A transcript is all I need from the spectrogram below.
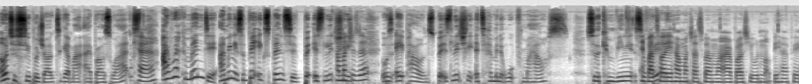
I went to Superdrug to get my eyebrows waxed. Okay. I recommend it. I mean, it's a bit expensive, but it's literally How much is it? it was eight pounds, but it's literally a ten minute walk from my house. So the convenience If I it. tell you how much I spend on my eyebrows, you would not be happy.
